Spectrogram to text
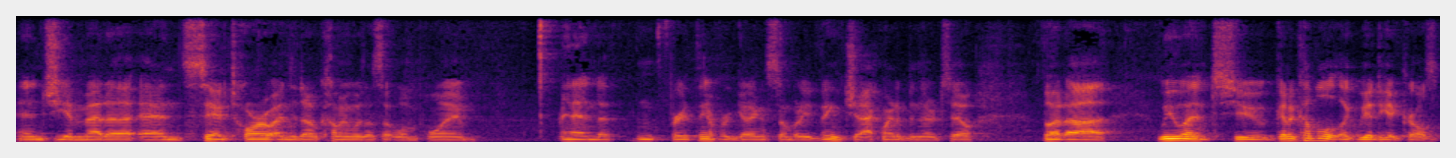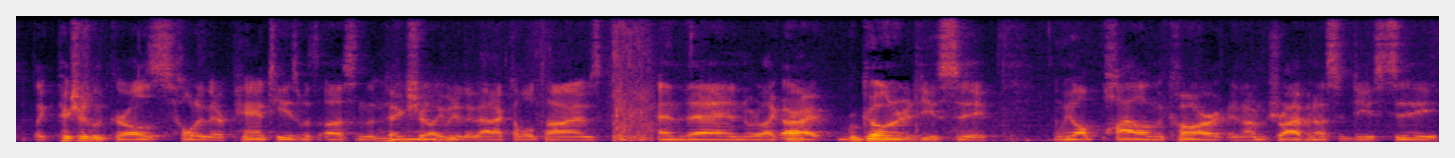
and Giametta and Santoro ended up coming with us at one point. And I think I'm forgetting somebody. I think Jack might have been there too. But uh, we went to get a couple. Like we had to get girls like pictures with girls holding their panties with us in the picture. Like we did that a couple times. And then we're like, all right, we're going to DC. And we all pile in the car, and I'm driving us to DC.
